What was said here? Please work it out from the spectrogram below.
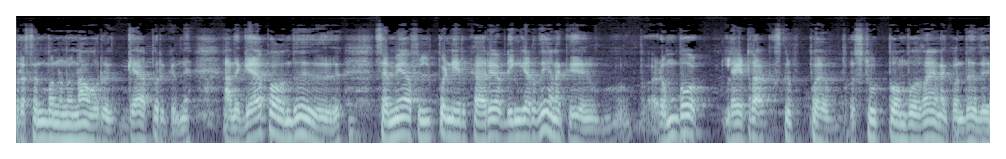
ப்ரெசென்ட் பண்ணணும்னா ஒரு கேப் இருக்குன்னு. அந்த கேப்பை வந்து செம்மையாக ஃபில் பண்ணியிருக்காரு அப்படிங்கிறது எனக்கு ரொம்ப லேட்டராக ஸ்கிரிப்ட் ஷூட் போகும்போது தான் எனக்கு வந்து அது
